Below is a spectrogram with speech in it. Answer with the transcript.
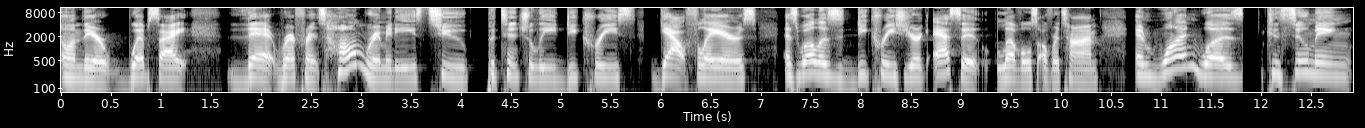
on their website that referenced home remedies to potentially decrease gout flares as well as decrease uric acid levels over time. And one was consuming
